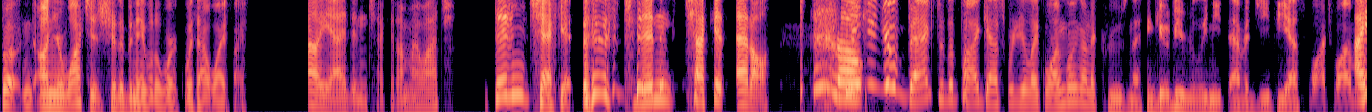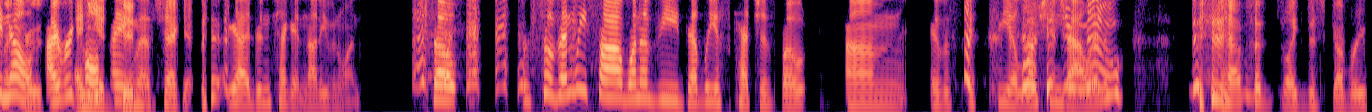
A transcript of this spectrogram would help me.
But on your watch, it should have been able to work without Wi-Fi. Oh yeah, I didn't check it on my watch. Didn't check it. Didn't check it at all. So- back to the podcast where you're like, "Well, I'm going on a cruise, and I think it would be really neat to have a GPS watch while I'm on I my know. cruise." I and recall you saying didn't this. check it. Yeah, I didn't check it, not even once. So so then we saw one of the deadliest catches boat. Um it was it's the Aleutian Ballad. know? Did it have a like Discovery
